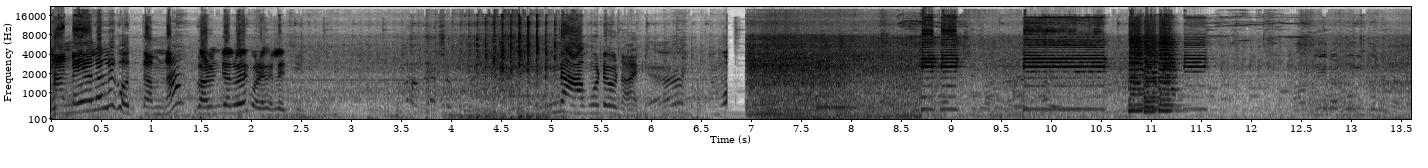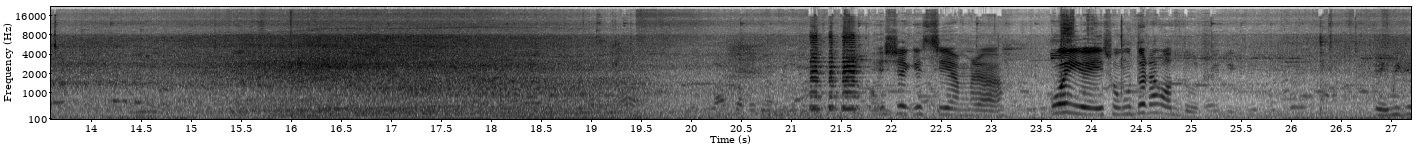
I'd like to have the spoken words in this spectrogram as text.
ঠান্ডা জল হলে করতাম না, গরম জল করে ফেলেছি। না, মোটেও নয়। এসে গেছি আমরা। ওই এই সমুদ্রটা কত দূর? এইদিকে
